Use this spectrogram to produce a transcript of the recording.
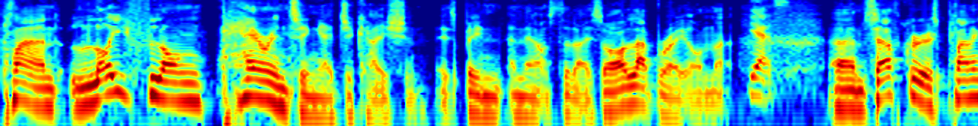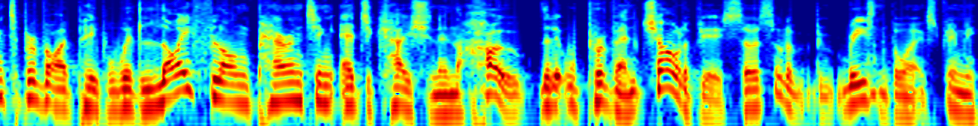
planned lifelong parenting education. It's been announced today. So I'll elaborate on that. yes. Um, South Korea is planning to provide people with lifelong parenting education in the hope that it will prevent child abuse. So it's sort of reasonable and extremely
